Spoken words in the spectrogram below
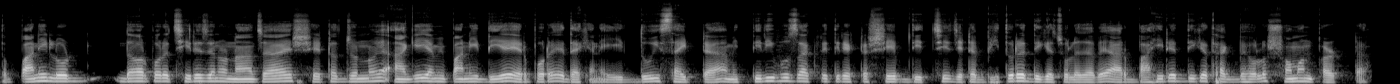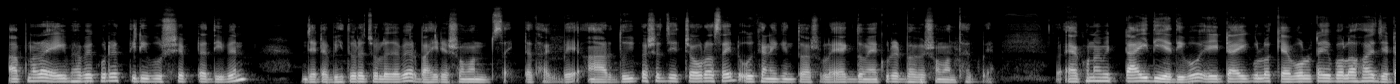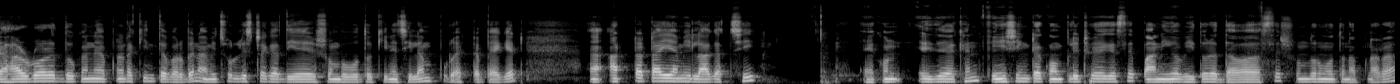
তো পানি লোড দেওয়ার পরে ছিঁড়ে যেন না যায়, সেটার জন্যই আগেই আমি পানি দিয়ে এরপরে দেখেন এই দুই সাইডটা আমি ত্রিভুজ আকৃতির একটা শেপ দিচ্ছি, যেটা ভিতরের দিকে চলে যাবে আর বাহিরের দিকে থাকবে হলো সমান পার্টটা আপনারা এইভাবে করে ত্রিভুজ শেপটা দিবেন, যেটা ভিতরে চলে যাবে আর বাইরে সমান সাইডটা থাকবে। আর দুই পাশের যে চওড়া সাইড ওইখানে কিন্তু আসলে একদম অ্যাকুরেটভাবে সমান থাকবে। এখন আমি টাই দিয়ে দিব। এই টাইগুলো কেবল টাই বলা হয়, যেটা হার্ডওয়্যারের দোকানে আপনারা কিনতে পারবেন। আমি চল্লিশ টাকা দিয়ে সম্ভবত কিনেছিলাম পুরো একটা প্যাকেট আটটা টাই আমি লাগাচ্ছি। এখন এই যে দেখেন ফিনিশিংটা কমপ্লিট হয়ে গেছে। পানিও ভিতরে দেওয়া আছে। সুন্দর মতন আপনারা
